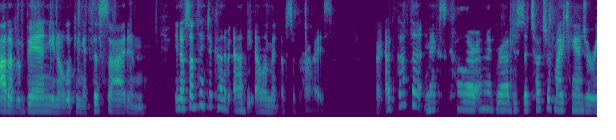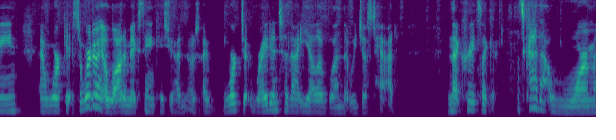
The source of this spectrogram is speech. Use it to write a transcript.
out of a bin, you know, looking at this side and you know, something to kind of add the element of surprise. All right, I've got that mixed color. I'm going to grab just a touch of my tangerine and work it. So we're doing a lot of mixing in case you hadn't noticed. I worked it right into that yellow blend that we just had. And that creates like, it's kind of that warm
